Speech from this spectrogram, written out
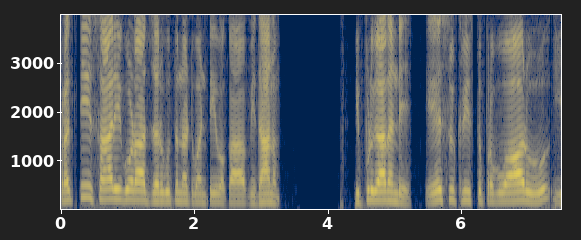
ప్రతిసారి కూడా జరుగుతున్నటువంటి ఒక విధానం. ఇప్పుడు కాదండి యేసుక్రీస్తు ప్రభువారు ఈ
